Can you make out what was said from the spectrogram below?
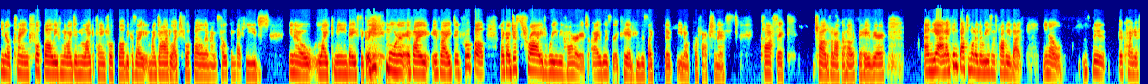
you know, playing football, even though I didn't like playing football because I my dad liked football and I was hoping that he'd, you know, like me basically more if I if I did football. Like I just tried really hard. I was a kid who was like the, you know, perfectionist, classic child of an alcoholic behavior and yeah and i think that's one of the reasons probably that you know the the kind of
